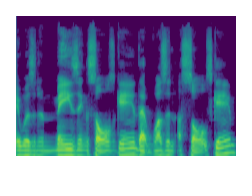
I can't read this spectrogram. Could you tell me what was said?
it was an amazing Souls game that wasn't a Souls game.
